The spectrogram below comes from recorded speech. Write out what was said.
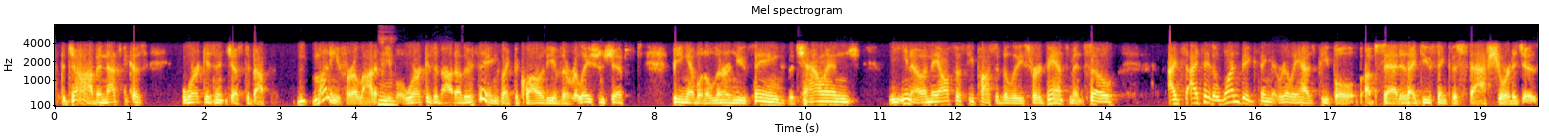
with the job. And that's because work isn't just about money for a lot of mm-hmm. people. Mm. Work is about other things like the quality of the relationships, being able to learn new things, the challenge, you know, and they also see possibilities for advancement. So I'd, I'd say the one big thing that really has people upset is I do think the staff shortages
